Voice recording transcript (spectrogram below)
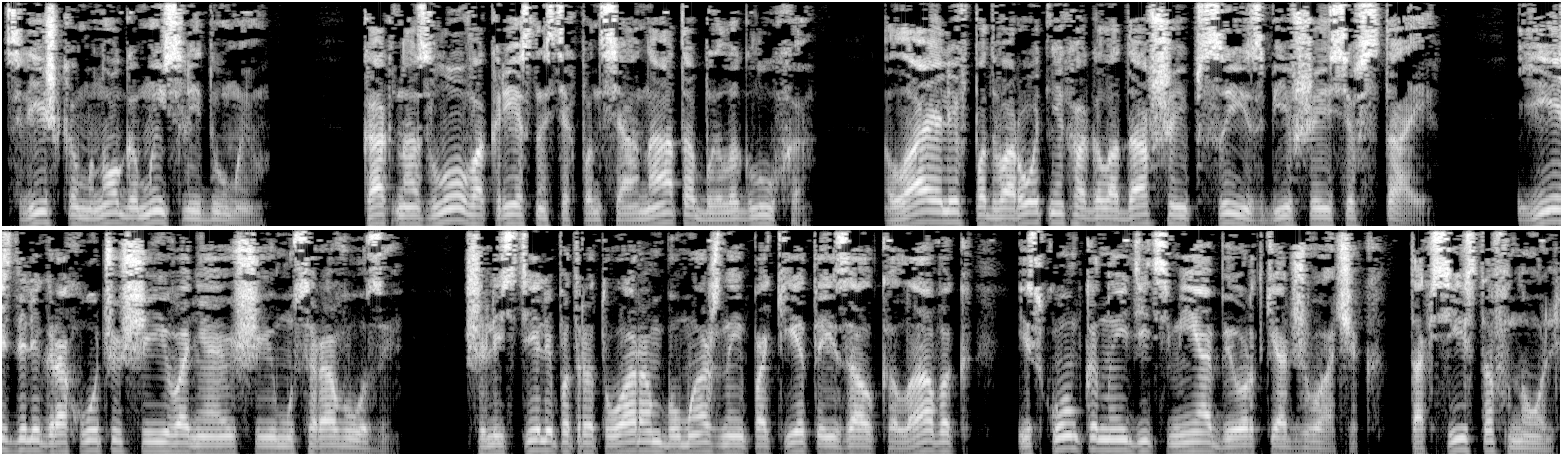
Слишком много мыслей думаю. Как назло, в окрестностях пансионата было глухо. Лаяли в подворотнях оголодавшие псы, сбившиеся в стаи. Ездили грохочущие и воняющие мусоровозы. Шелестели по тротуарам бумажные пакеты из алколавок и скомканные детьми обертки от жвачек. Таксистов ноль.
